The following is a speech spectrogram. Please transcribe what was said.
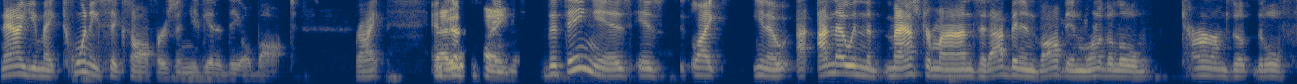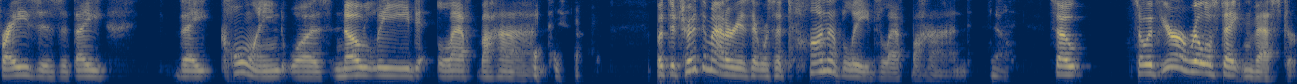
Now you make 26 offers and you get a deal bought. Right. And that so the thing, the thing is, is like, you know, I, I, know in the masterminds that I've been involved in, one of the little terms, the, the little phrases that they they coined was no lead left behind. but the truth of the matter is there was a ton of leads left behind. Yeah. So so if you're a real estate investor,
